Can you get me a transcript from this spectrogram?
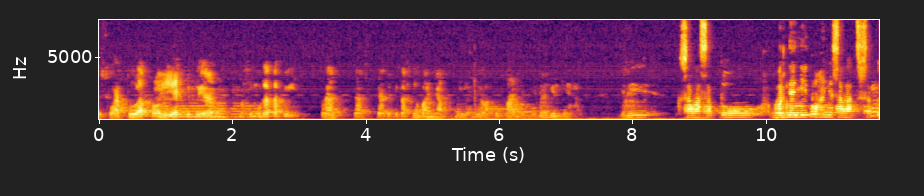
sesuatu lah proyek gitu yang masih muda tapi kreat- kreativitasnya banyak gitu yang dilakukan kayak gitu. Jadi salah satu bernyanyi itu hanya salah satu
